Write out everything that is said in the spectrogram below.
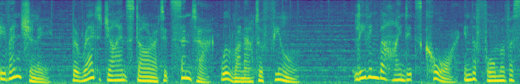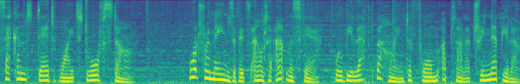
Eventually, the red giant star at its center will run out of fuel, leaving behind its core in the form of a second dead white dwarf star. What remains of its outer atmosphere will be left behind to form a planetary nebula,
